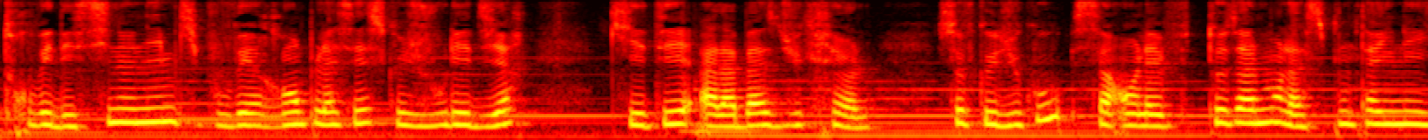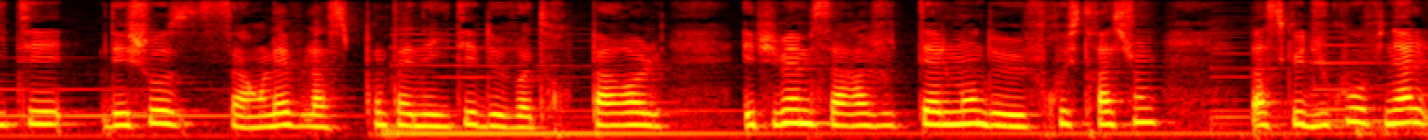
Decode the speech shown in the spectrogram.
trouver des synonymes qui pouvaient remplacer ce que je voulais dire, qui était à la base du créole. Sauf que du coup, ça enlève totalement la spontanéité des choses, ça enlève la spontanéité de votre parole. Et puis même, ça rajoute tellement de frustration parce que du coup, au final,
